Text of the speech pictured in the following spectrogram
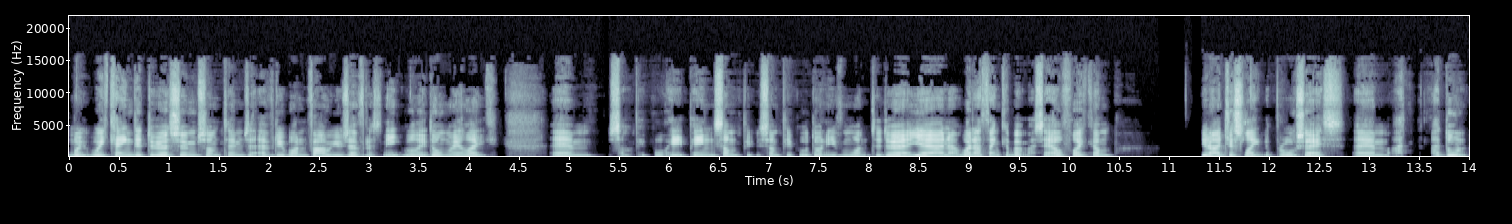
we we kind of do assume sometimes that everyone values everything equally, don't we? Like, um, some people hate paint, some some people don't even want to do it. Yeah, and when I think about myself, like I'm, um, you know, I just like the process. Um, I I don't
